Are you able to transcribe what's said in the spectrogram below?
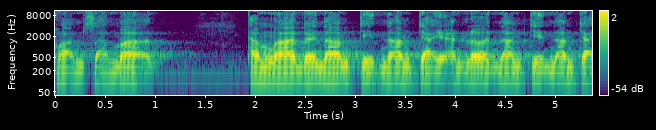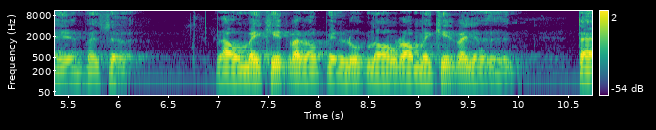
ความสามารถทำงานด้วยน้ำจิตน้ำใจอันเลิศน้ำจิตน้ำใจอันประเสริฐ เราไม่คิดว่าเราเป็นลูกน้อง เราไม่คิดว่าอย่างอื่น แต่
